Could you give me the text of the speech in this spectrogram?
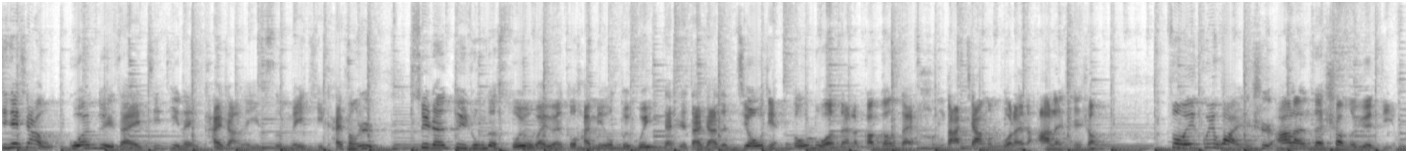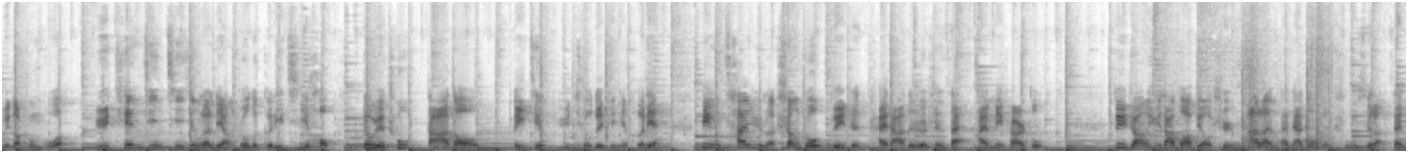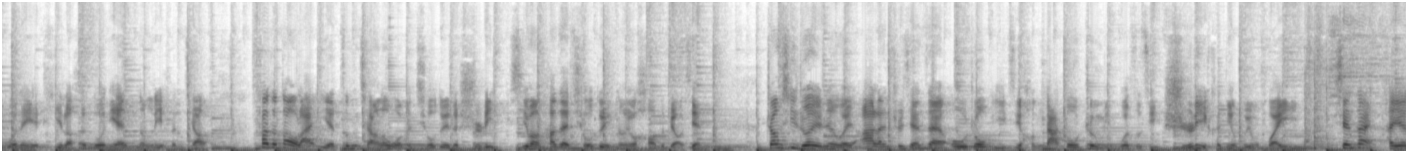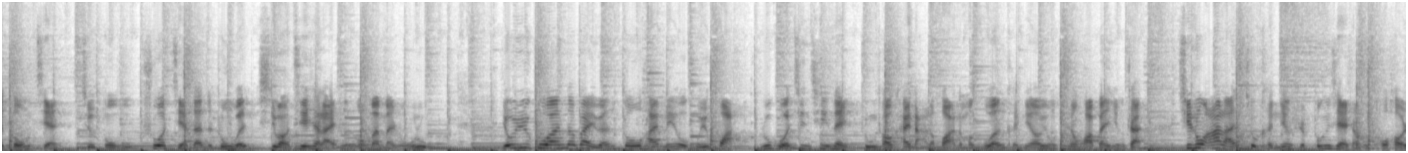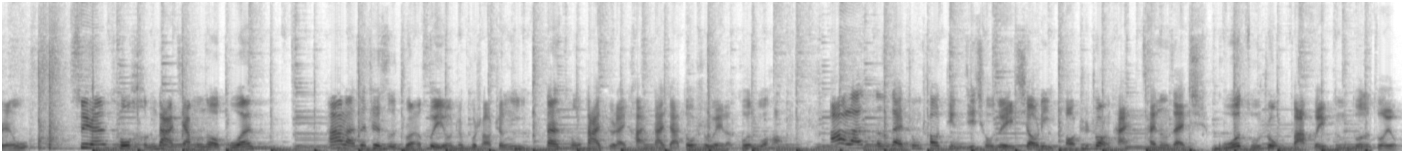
今天下午，国安队在基地内开展了一次媒体开放日。虽然队中的所有外援都还没有回归，但是大家的焦点都落在了刚刚在恒大加盟过来的阿兰身上。作为规划人士，阿兰在上个月底回到中国，与天津进行了两周的隔离期后，六月初达到北京与球队进行合练，并参与了上周对阵泰达的热身赛，还梅开二度。队长于大宝表示，阿兰大家都很熟悉了，在国内也踢了很多年，能力很强。他的到来也增强了我们球队的实力，希望他在球队能有好的表现。张稀哲也认为，阿兰之前在欧洲以及恒大都证明过自己实力，肯定不用怀疑。现在他也懂简就懂说简单的中文，希望接下来能够慢慢融入。由于国安的外援都还没有规划，如果近期内中超开打的话，那么国安肯定要用全华班迎战，其中阿兰就肯定是锋线上的头号人物。虽然从恒大加盟到国安，阿兰的这次转会有着不少争议，但从大局来看，大家都是为了国足好。阿兰能在中超顶级球队效力，保持状态，才能在国足中发挥更多的作用。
